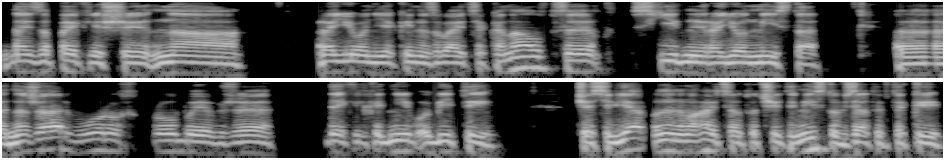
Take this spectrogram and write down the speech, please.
найзапекліші на районі, який називається Канал. Це східний район міста. Е, На жаль, ворог пробує вже декілька днів обійти часів яр. Вони намагаються оточити місто, взяти в таки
